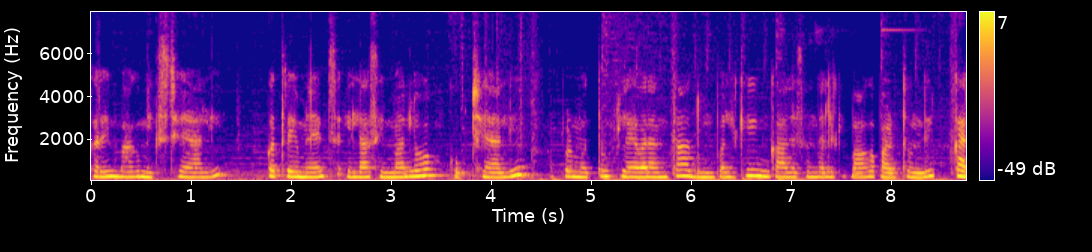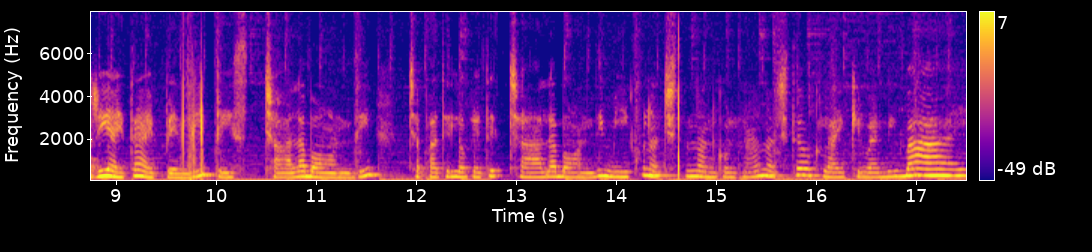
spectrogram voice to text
కర్రీని బాగా మిక్స్ చేయాలి. ఒక త్రీ మినిట్స్ ఇలా సిమ్మర్లో కుక్ చేయాలి. అప్పుడు మొత్తం ఫ్లేవర్ అంతా దుంపలకి ఇంకా అలసందలకి బాగా పడుతుంది. కర్రీ అయితే అయిపోయింది. టేస్ట్ చాలా బాగుంది. చపాతీలోకి అయితే చాలా బాగుంది. మీకు నచ్చుతుంది అనుకుంటున్నాను. నచ్చితే ఒక లైక్ ఇవ్వండి. బాయ్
